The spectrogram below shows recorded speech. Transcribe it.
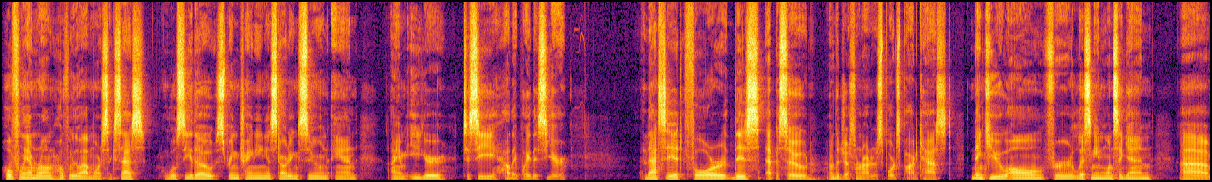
Hopefully, I'm wrong. Hopefully, they'll have more success. We'll see, though. Spring training is starting soon, and I am eager to see how they play this year that's it for this episode of the Justin Rogers Sports Podcast. Thank you all for listening once again. Uh,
